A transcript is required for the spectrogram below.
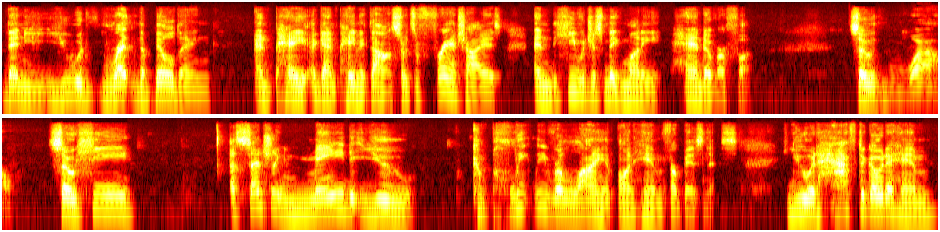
then you, you would rent the building and pay again pay mcdonald's so it's a franchise and he would just make money hand over foot so Wow. so he essentially made you completely reliant on him for business. You would have to go to him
